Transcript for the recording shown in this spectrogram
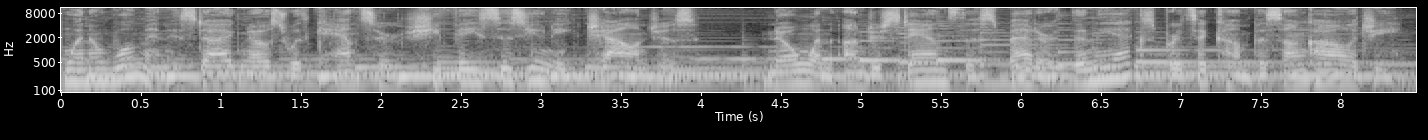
When a woman is diagnosed with cancer, she faces unique challenges. No one understands this better than the experts at Compass Oncology.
